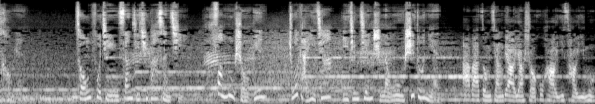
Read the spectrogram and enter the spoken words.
口人。从父亲桑吉曲巴算起，放牧守边，卓嘎一家已经坚持了五十多年。阿爸总强调要守护好一草一木，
